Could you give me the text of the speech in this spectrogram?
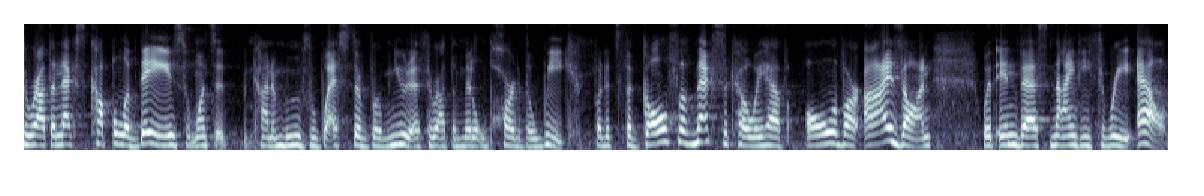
throughout the next couple of days once it kind of moves west of Bermuda throughout the middle part of the week. But it's the Gulf of Mexico we have all of our eyes on with Invest 93L.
